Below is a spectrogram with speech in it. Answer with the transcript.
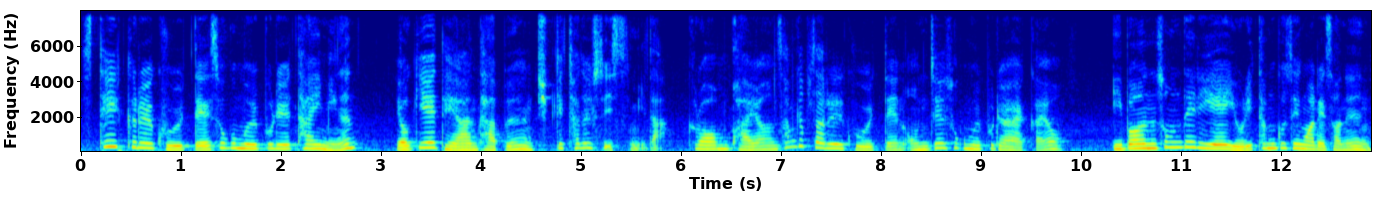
스테이크를 구울 때 소금을 뿌릴 타이밍은 여기에 대한 답은 쉽게 찾을 수 있습니다. 그럼 과연 삼겹살을 구울 땐 언제 소금을 뿌려야 할까요? 이번 솜대리의 요리 탐구 생활에서는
